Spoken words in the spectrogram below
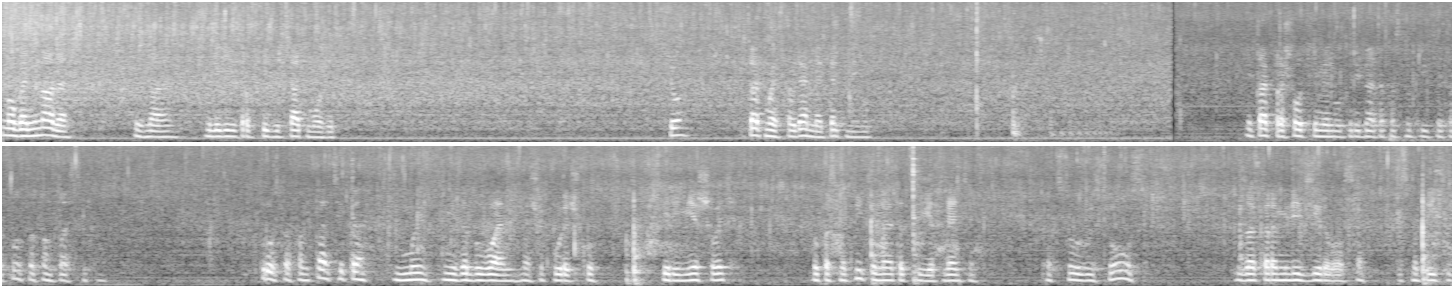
Много не надо, не знаю, миллилитров 50 может. Все. Так мы оставляем на 5 минут. Итак, прошло 3 минуты, ребята, посмотрите, это просто фантастика. Просто фантастика. Мы не забываем нашу курочку перемешивать. Вы посмотрите на этот цвет, гляньте, как соевый соус закарамелизировался. Посмотрите.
